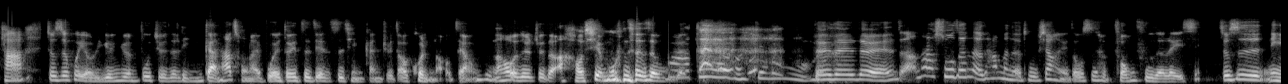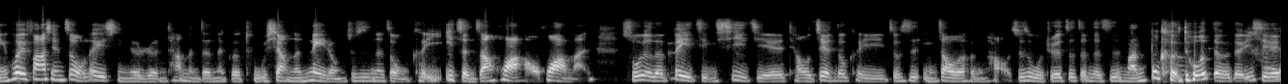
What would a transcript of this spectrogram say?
他就是会有源源不绝的灵感，他从来不会对这件事情感觉到困扰这样子，然后我就觉得啊，好羡慕 这种人，对啊，好羡慕。对对对，那说真的，他们的图像也都是很丰富的类型，就是你会发现这种类型的人，他们的那个图像的内容就是那种可以一整张画好画满，所有的背景细节条件都可以就是营造的很好，就是我觉得这真的是蛮不可多得的一些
